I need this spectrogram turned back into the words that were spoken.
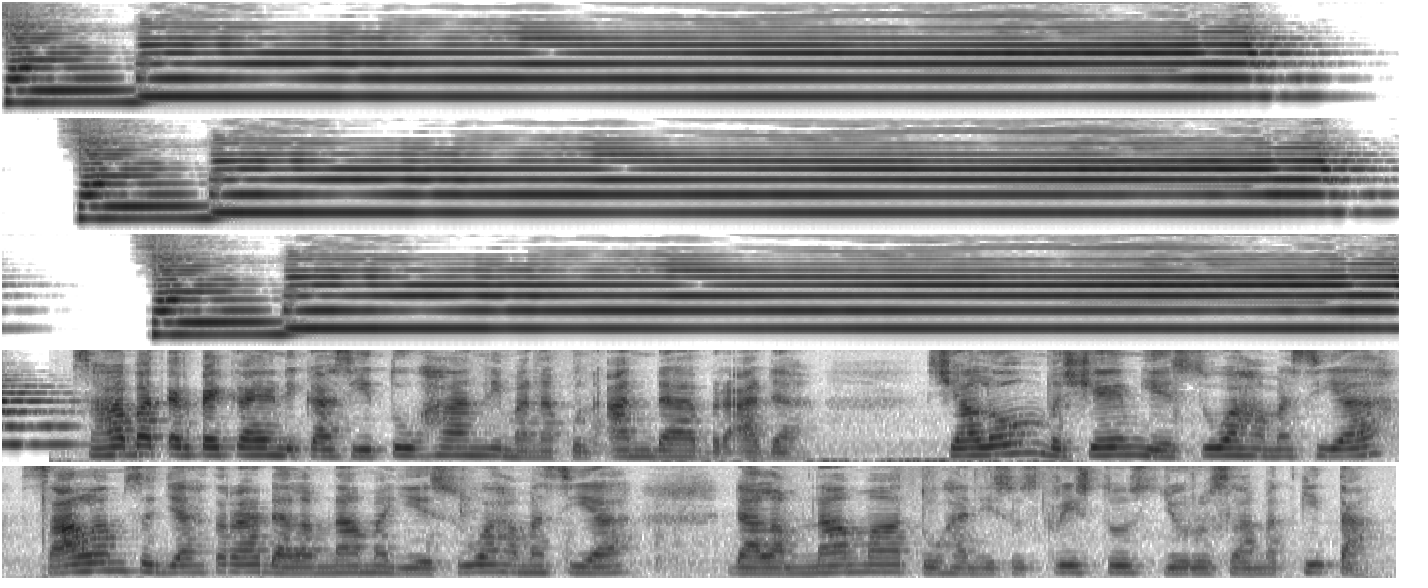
Sahabat RPK yang dikasihi Tuhan di mana pun Anda berada. Shalom Beshem Yesua Hamasiah, salam sejahtera dalam nama Yesua Hamasiah, dalam nama Tuhan Yesus Kristus Juru Selamat kita.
